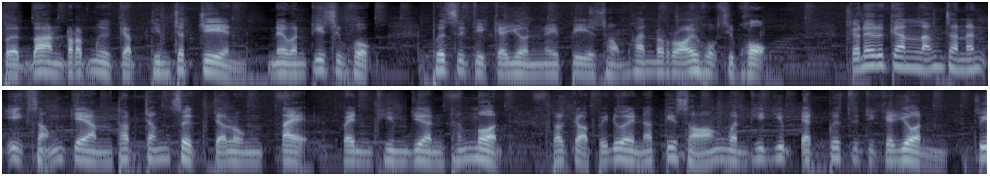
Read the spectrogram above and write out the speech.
เปิดบ้านรับมือกับทีมชาติจีน ในวันที่ 16 พฤศจิกายนในปี 2566กันในด้วกันหลังจากนั้นอีก 2 เกมทัพจังศึกจะลงเตะเป็นทีมเยือนทั้งหมดประกอบไปด้วยนัดที่ 2 วันที่ 21 พฤศจิกายน ปี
